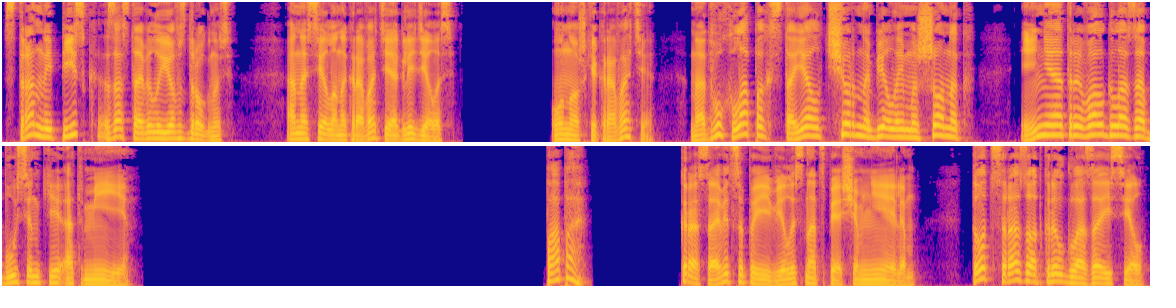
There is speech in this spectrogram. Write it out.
Странный писк заставил ее вздрогнуть. Она села на кровати и огляделась. У ножки кровати на двух лапах стоял черно-белый мышонок и не отрывал глаза бусинки от Мии. «Папа?» Красавица появилась над спящим Ниэлем. Тот сразу открыл глаза и сел.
